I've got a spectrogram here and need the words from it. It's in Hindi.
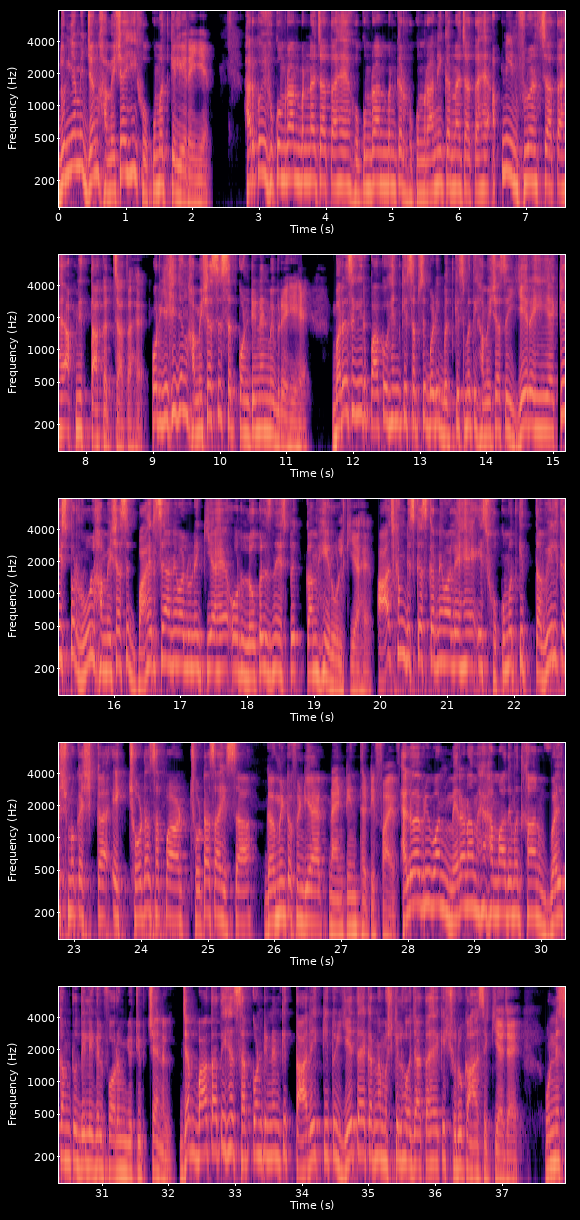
दुनिया में जंग हमेशा ही हुकूमत के लिए रही है। हर कोई हुक्मरान बनना चाहता है, हुक्मरान बनकर हुक्मरानी करना चाहता है, अपनी इन्फ्लुएंस चाहता है, अपनी ताकत चाहता है। और यही जंग हमेशा से सब कॉन्टिनेंट में भी रही है। बरे सगीर पाको हिंद की सबसे बड़ी बदकिस्मती हमेशा से ये रही है कि इस पर रूल हमेशा से बाहर से आने वालों ने किया है और लोकल्स ने इस पर कम ही रूल किया है। आज हम डिस्कस करने वाले हैं इस हुकूमत की तवील कश्मकश का एक छोटा सा पार्ट छोटा सा हिस्सा government of India act 1935 hello everyone मेरा नाम है Hamad Ahmad Khan. Welcome to the forum YouTube channel जब बात आती है सब कॉन्टिनेंट की तारीख की तो ये तय करना मुश्किल हो जाता है कि शुरू कहाँ से किया जाए। उन्नीस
